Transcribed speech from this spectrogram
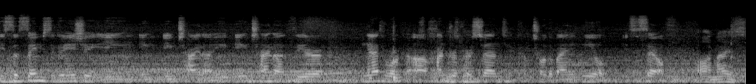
it's the same situation in, in, in China. In, in China, their network uh, are 100% controlled by NIO itself. Oh, nice.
